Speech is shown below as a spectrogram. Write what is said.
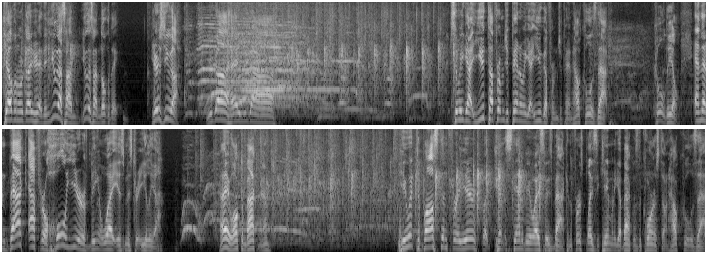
Kelvin, we're glad you're here. And then Yuga-san. Yuga-san, dokote. Here's Yuga. Yuga. Hey, Yuga. So we got Yuta from Japan and we got Yuga from Japan. How cool is that? Cool deal. And then back after a whole year of being away is Mr. Elia. Hey, welcome back, man. He went to Boston for a year, but couldn't stand to be away, so he's back. And the first place he came when he got back was the Cornerstone. How cool is that?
